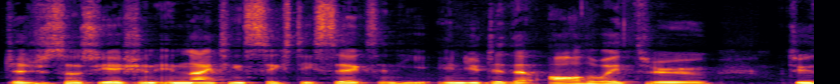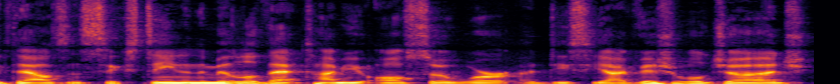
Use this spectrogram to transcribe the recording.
Judge Association in 1966, and, he, and you did that all the way through 2016. In the middle of that time, you also were a DCI visual judge.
